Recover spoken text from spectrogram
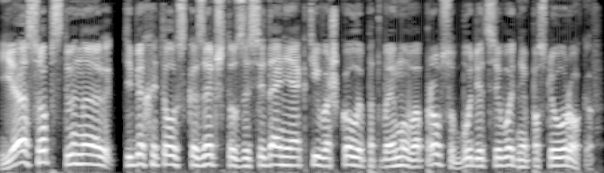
«Я, собственно, тебе хотел сказать, что заседание актива школы по твоему вопросу будет сегодня после уроков.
